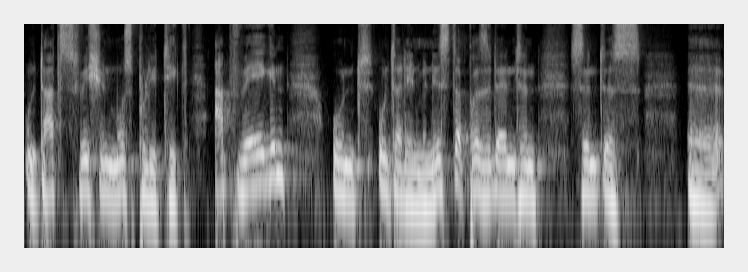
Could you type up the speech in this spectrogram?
Und dazwischen muss Politik abwägen. Und unter den Ministerpräsidenten sind es äh,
